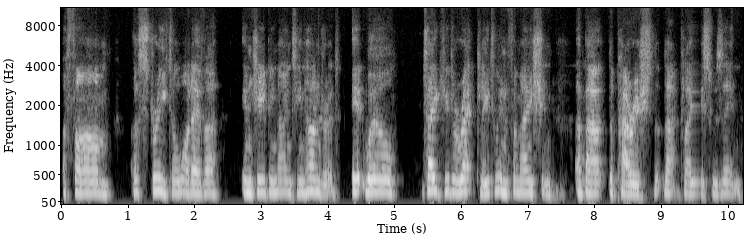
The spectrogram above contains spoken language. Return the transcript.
a farm, a street, or whatever in GB 1900, it will take you directly to information about the parish that that place was in.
